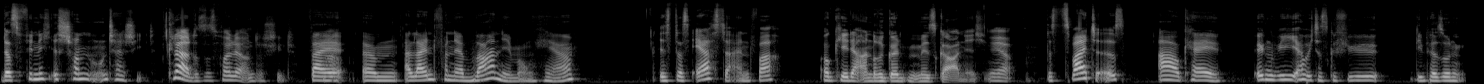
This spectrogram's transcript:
Das finde ich ist schon ein Unterschied. klar, das ist voll der Unterschied. Weil ähm, allein von der Wahrnehmung her ist das erste einfach, okay, der andere gönnt mir es gar nicht. Ja. Das zweite ist, ah, okay, irgendwie habe ich das Gefühl, die Person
